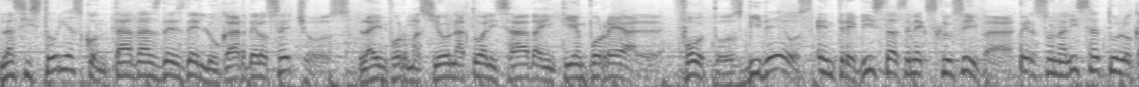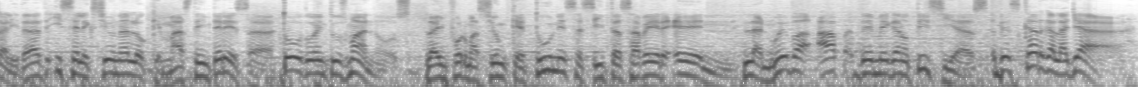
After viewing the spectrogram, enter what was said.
Las historias contadas desde el lugar de los hechos. La información actualizada en tiempo real. Fotos, videos, entrevistas en exclusiva. Personaliza tu localidad y selecciona lo que más te interesa. Todo en tus manos. La información que tú necesitas saber en la nueva app de Mega Noticias. Descárgala ya.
